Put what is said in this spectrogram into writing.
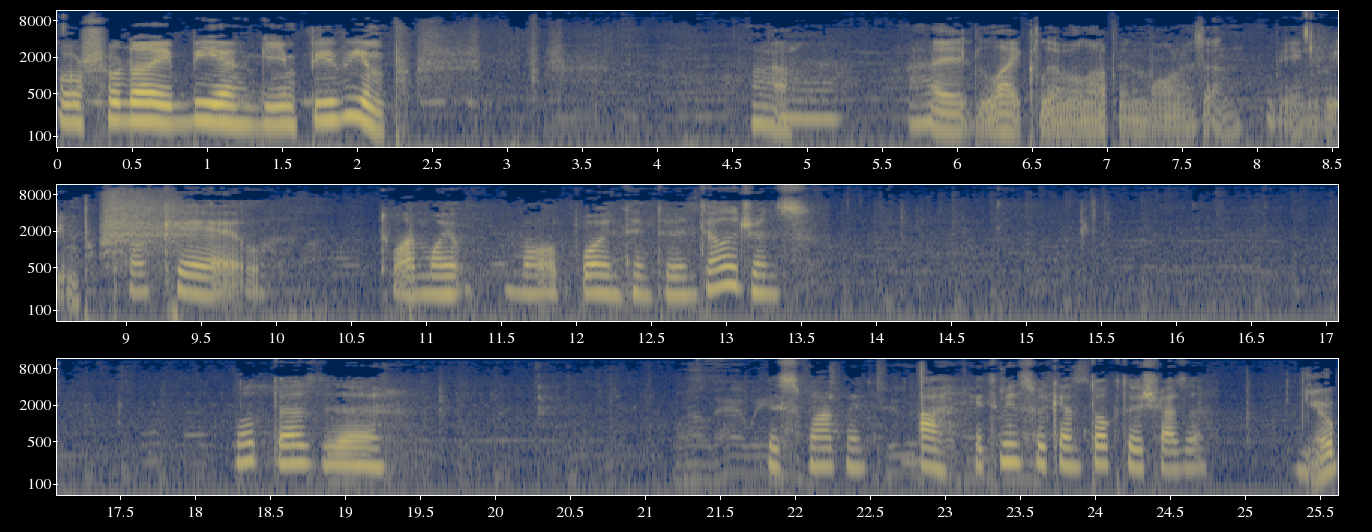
or should I be a gimpy wimp? Well, Mm, I like level up in more than being wimp. okay, one more, more point into intelligence. What does the this mark mean? Ah, it means we can talk to each other. Yep.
